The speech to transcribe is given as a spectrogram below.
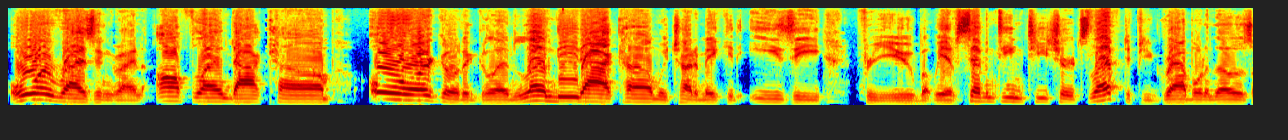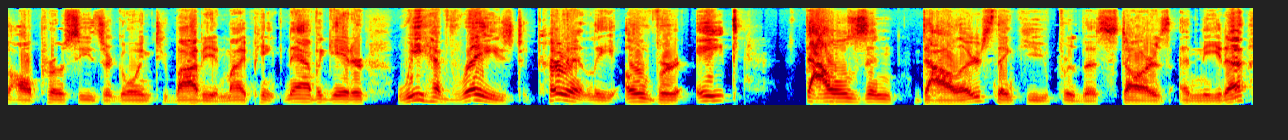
or riseandgrindoffline.com or go to glennlundy.com. We try to make it easy for you, but we have 17 t-shirts left. If you grab one of those, all proceeds are going to Bobby and My Pink Navigator. We have raised currently over eight $10,000. Thank you for the stars, Anita.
